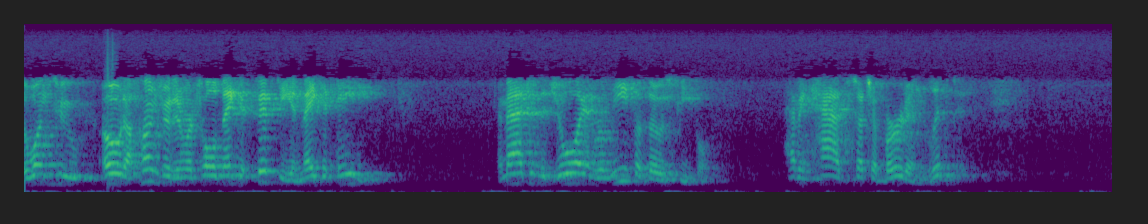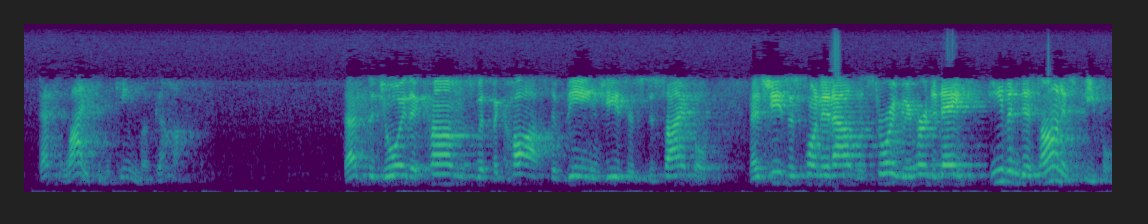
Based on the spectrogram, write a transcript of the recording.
the ones who owed a hundred and were told, make it fifty and make it eighty. Imagine the joy and relief of those people, having had such a burden lifted. That's life in the kingdom of God. That's the joy that comes with the cost of being Jesus' disciple. As Jesus pointed out in the story we heard today, even dishonest people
